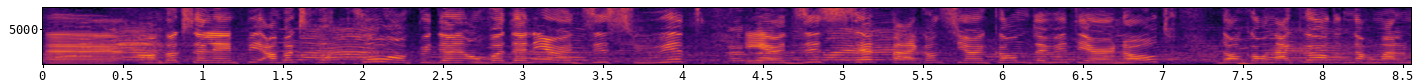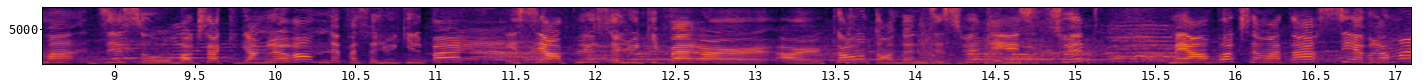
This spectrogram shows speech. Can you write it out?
Euh, en boxe olympique, en boxe pro, on, va donner un 10-8 et un 10-7, par contre, s'il y a un compte de 8 et un autre. Donc, on accorde normalement 10 au boxeur qui gagne le round, 9 à celui qui le perd. Et si en plus, celui qui perd un, un compte, on donne 18 et ainsi de suite. Mais en boxe amateur, s'il y a vraiment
